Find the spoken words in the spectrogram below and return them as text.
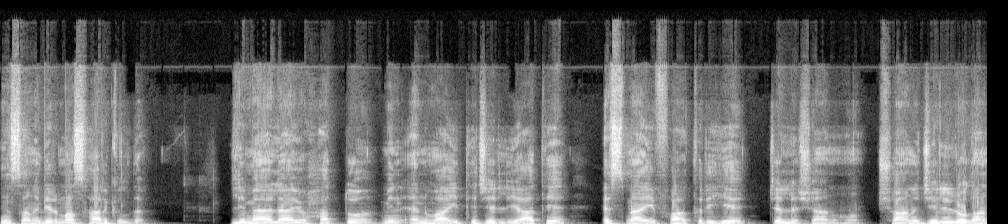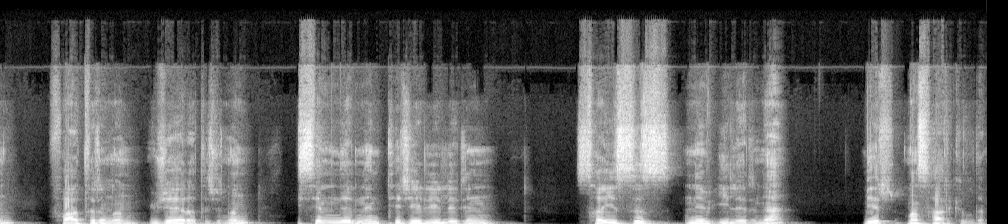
insanı bir mazhar kıldı. Lima la yuhattu min envai tecelliyati esmai fatirihi celle şanuhu şanı celil olan fatırının yüce yaratıcının isimlerinin tecellilerin sayısız nev'ilerine bir mazhar kıldı.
